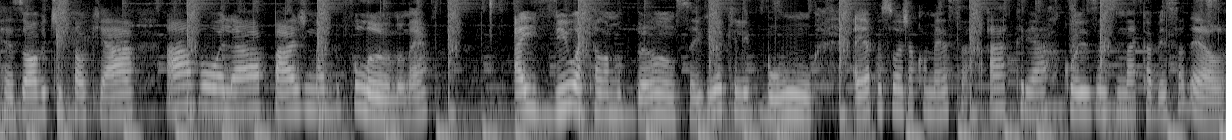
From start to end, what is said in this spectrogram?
resolve te stalkear, ah, vou olhar a página do fulano, né? Aí viu aquela mudança, e viu aquele boom, aí a pessoa já começa a criar coisas na cabeça dela,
